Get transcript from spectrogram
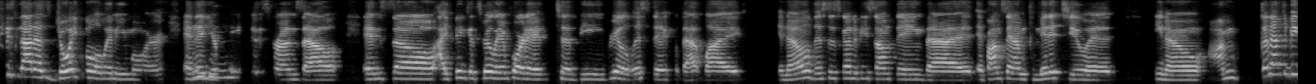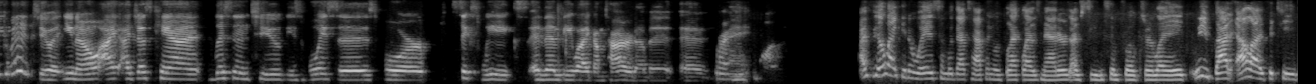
it's not as joyful anymore and then mm-hmm. your patience runs out and so i think it's really important to be realistic with that like you know this is going to be something that if i'm saying i'm committed to it you know i'm gonna have to be committed to it you know i i just can't listen to these voices for six weeks and then be like i'm tired of it and right I feel like in a way some of that's happened with Black Lives Matter. I've seen some folks are like, we've got ally fatigue.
